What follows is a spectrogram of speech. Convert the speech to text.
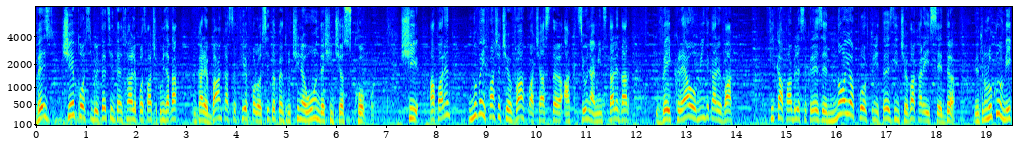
vezi ce posibilități intenționale poți face cu mintea ta în care banca să fie folosită pentru cine, unde și în ce scopuri. Și aparent nu vei face ceva cu această acțiune a minții tale, dar vei crea o minte care va fi capabilă să creeze noi oportunități din ceva care îi se dă. Dintr-un lucru mic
